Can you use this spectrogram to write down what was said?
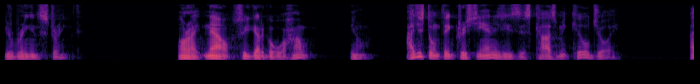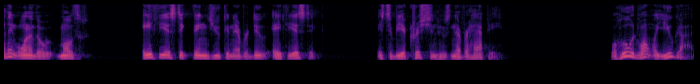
You're bringing strength. All right, now, so you got to go, well, how, you know, I just don't think Christianity is this cosmic killjoy. I think one of the most atheistic things you can ever do, atheistic, is to be a Christian who's never happy. Well, who would want what you got?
